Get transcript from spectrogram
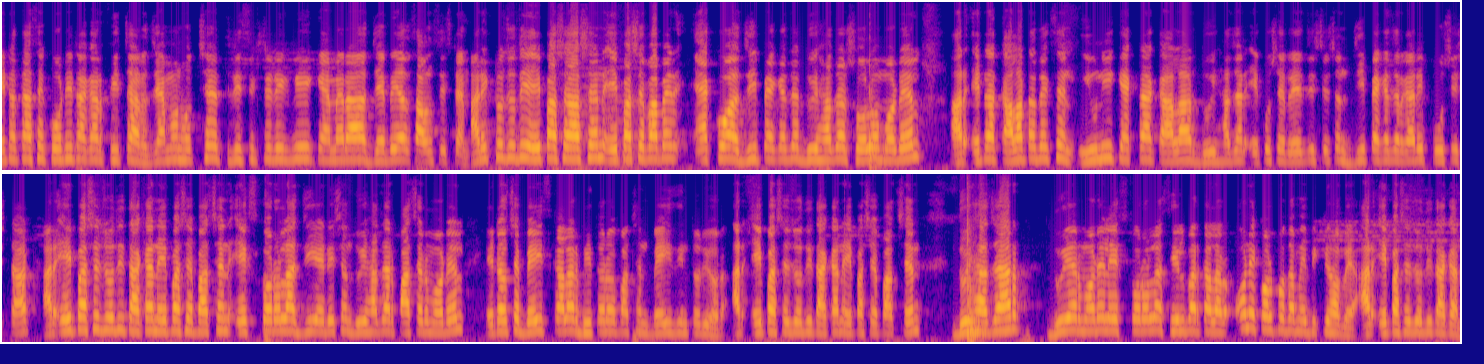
এটাতে আছে কোটি টাকার ফিচার যেমন হচ্ছে three sixty degree camera JBL sound system আর একটু যদি এই পাশে আসেন, এই পাশে পাবেন অ্যাকোয়া জি প্যাকেজের দুই হাজার ষোলো মডেল আর এটা কালারটা দেখছেন ইউনিক একটা কালার দুই হাজার একুশের রেজিস্ট্রেশন জি প্যাকেজের গাড়ি পুশ স্টার্ট আর এই পাশে যদি তাকান, এই পাশে পাচ্ছেন এক্স করোলা জি এডিশন দুই হাজার পাঁচের মডেল এটা হচ্ছে বেইজ কালার ভিতরেও পাচ্ছেন বেইজ ইন্টেরিয়র আর এই পাশে যদি তাকান, এই পাশে পাচ্ছেন দুই হাজার দুইয়ের model X Corolla silver colour অনেক অল্প দামে বিক্রি হবে। আর এই পাশে যদি তাকান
